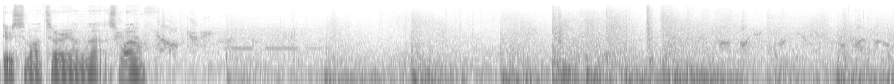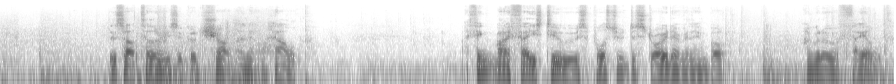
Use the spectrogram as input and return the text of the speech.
Do some artillery on that as well. this artillery is a good shot, and it'll help. I think by phase two we were supposed to have destroyed everything, but I'm going to have failed.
